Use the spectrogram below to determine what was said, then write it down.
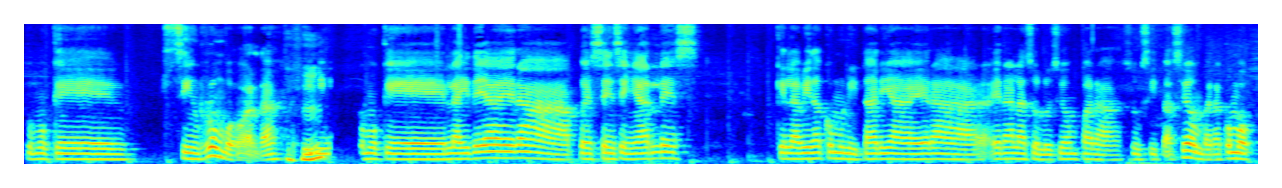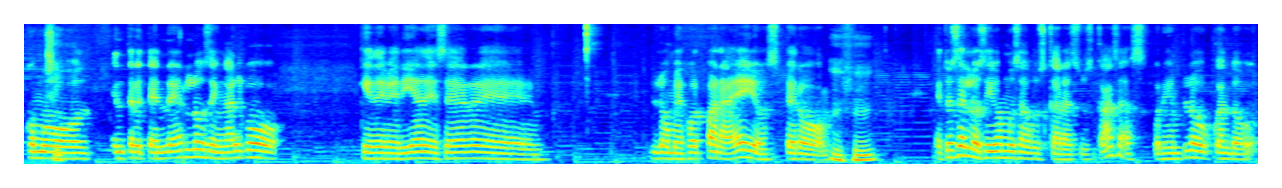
como que sin rumbo, ¿verdad? Y como que la idea era pues enseñarles que la vida comunitaria era, era la solución para su situación, ¿verdad? Como, como entretenerlos en algo que debería de ser eh, lo mejor para ellos, pero entonces los íbamos a buscar a sus casas. Por ejemplo, cuando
